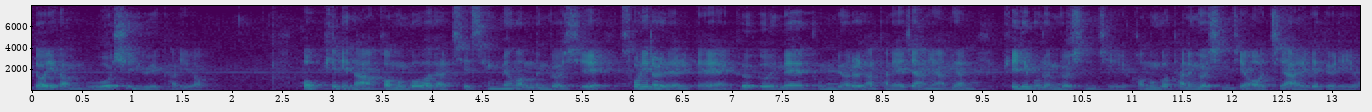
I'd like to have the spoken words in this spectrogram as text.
너희가 무엇이 유익하리요? 혹 필이나 검은 거와 같이 생명 없는 것이 소리를 낼 때그 의미의 분별을 나타내지 아니하면 필이 부는 것인지 검은 것 하는 것인지 어찌 알게 되리요?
